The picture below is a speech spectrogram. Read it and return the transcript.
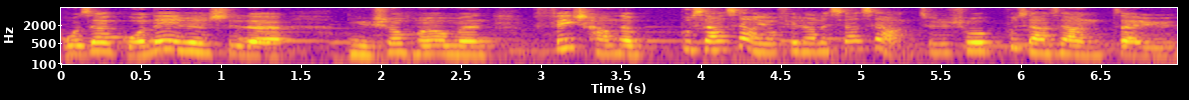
我在国内认识的女生朋友们，非常的不相像，又非常的相像。就是说，不相像在于，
